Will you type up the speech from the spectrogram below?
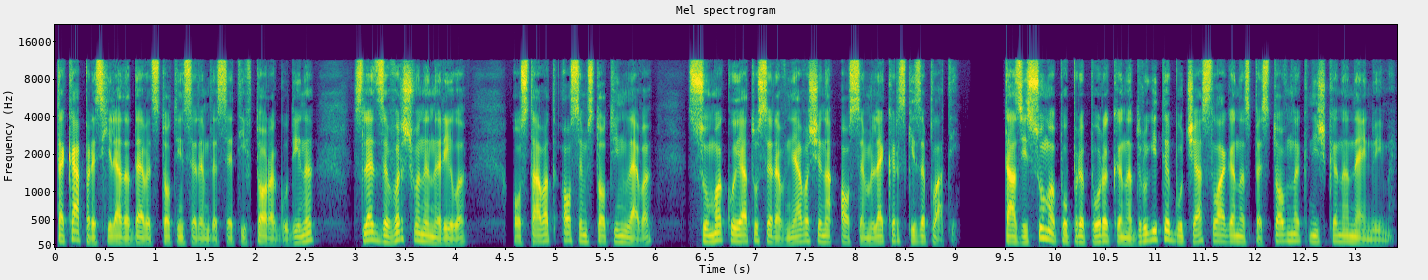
Така през 1972 година, след завършване на Рила, остават 800 лева, сума, която се равняваше на 8 лекарски заплати. Тази сума по препоръка на другите буча слага на спестовна книжка на нейно име.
